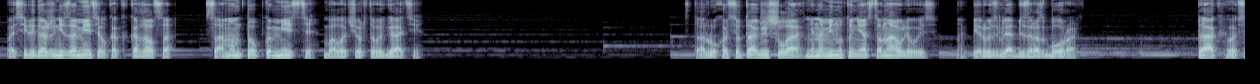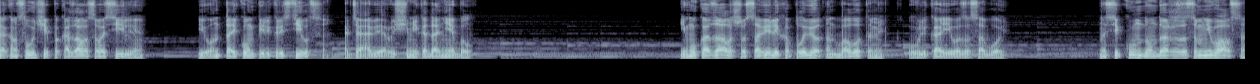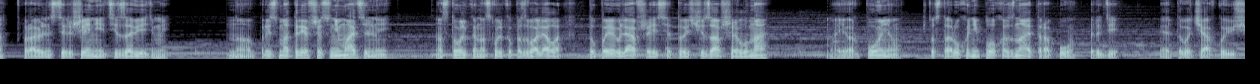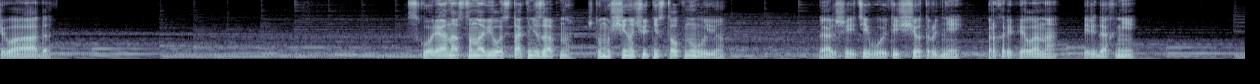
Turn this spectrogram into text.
Василий даже не заметил, как оказался в самом топком месте болот чертовой гати. Старуха все так же шла, ни на минуту не останавливаясь, на первый взгляд без разбора. Так, во всяком случае, показалось Василию. И он тайком перекрестился, хотя верующим никогда не был. Ему казалось, что Савелиха плывет над болотами, увлекая его за собой. На секунду он даже засомневался в правильности решения идти за ведьмой. Но, присмотревшись внимательней, настолько, насколько позволяла то появлявшаяся, то исчезавшая луна, майор понял, что старуха неплохо знает тропу среди этого чавкающего ада. Вскоре она остановилась так внезапно, что мужчина чуть не столкнул ее. «Дальше идти будет еще трудней», – прохрипела она. «Передохни».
